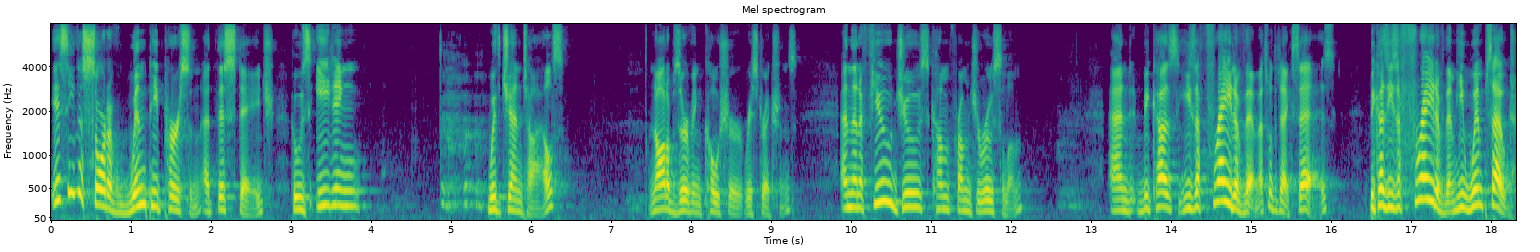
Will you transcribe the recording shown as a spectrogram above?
Is he the sort of wimpy person at this stage who's eating with Gentiles, not observing kosher restrictions, and then a few Jews come from Jerusalem and because he's afraid of them, that's what the text says, because he's afraid of them, he wimps out.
